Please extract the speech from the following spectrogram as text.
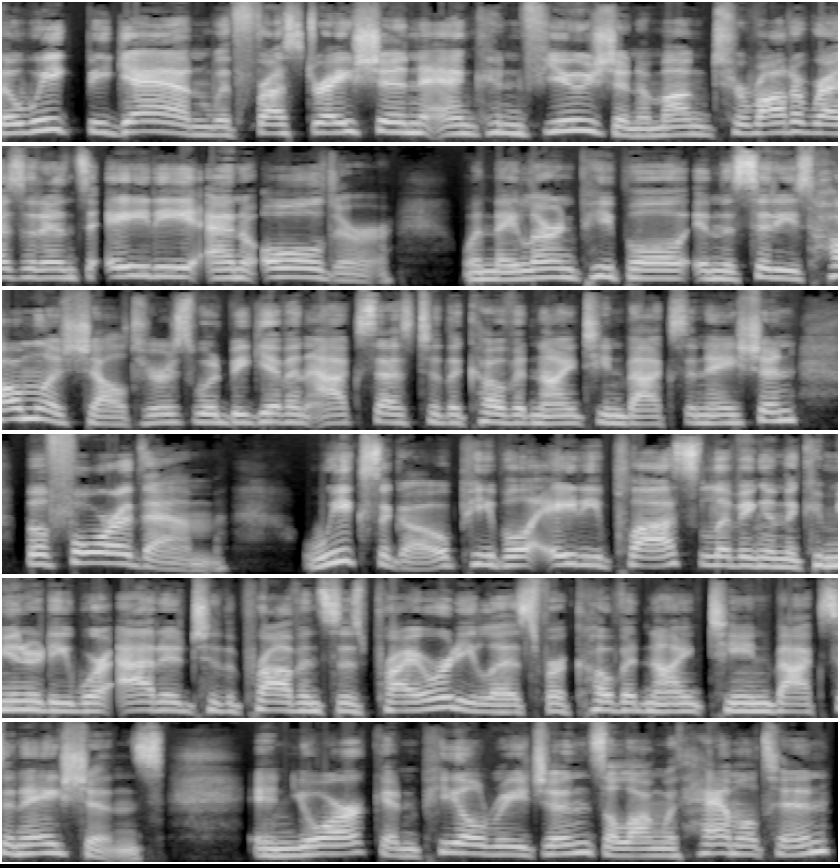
The week began with frustration and confusion among Toronto residents 80 and older when they learned people in the city's homeless shelters would be given access to the COVID 19 vaccination before them. Weeks ago, people 80 plus living in the community were added to the province's priority list for COVID-19 vaccinations. In York and Peel regions, along with Hamilton,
